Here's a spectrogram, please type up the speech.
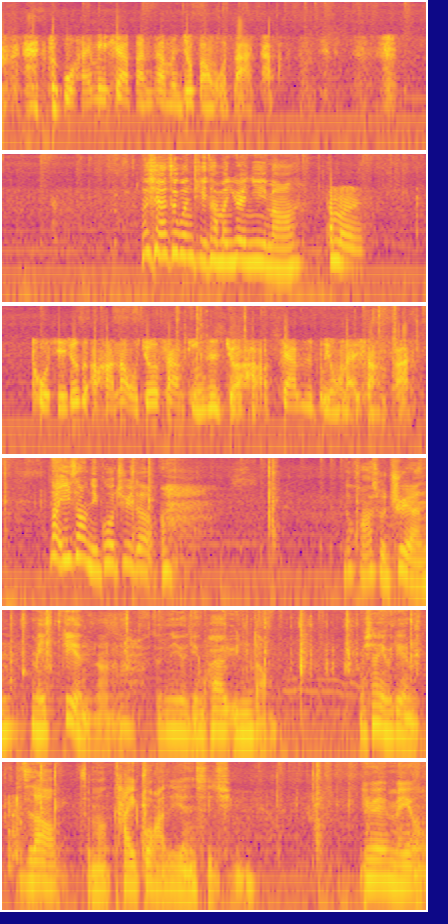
我还没下班，他们就帮我打卡。那现在这问题，他们愿意吗？他们妥协，就是啊，好，那我就上平日就好，假日不用来上班。那依照你过去的啊。的滑鼠居然没电了，真的有点快要晕倒。我现在有点不知道怎么开挂这件事情，因为没有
